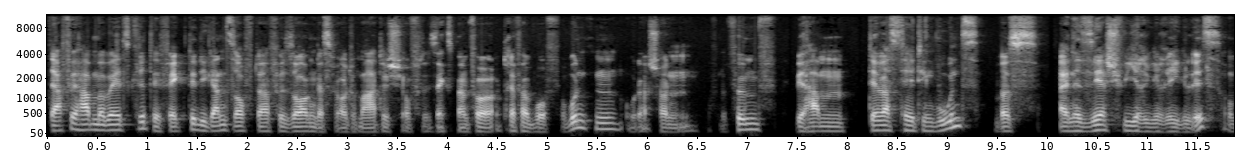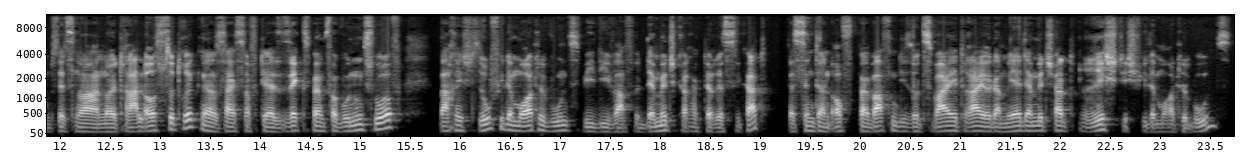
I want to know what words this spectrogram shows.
Dafür haben wir aber jetzt Crit-Effekte, die ganz oft dafür sorgen, dass wir automatisch auf eine 6 beim Trefferwurf verbunden oder schon auf eine 5. Wir haben Devastating Wounds, was eine sehr schwierige Regel ist, um es jetzt noch neutral auszudrücken. Das heißt, auf der 6 beim Verwundungswurf mache ich so viele Mortal Wounds, wie die Waffe Damage-Charakteristik hat. Das sind dann oft bei Waffen, die so zwei, drei oder mehr Damage hat, richtig viele Mortal Wounds.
